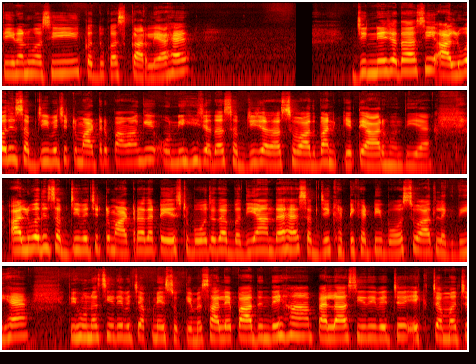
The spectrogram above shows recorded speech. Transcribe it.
ਤੇ ਇਹਨਾਂ ਨੂੰ ਅਸੀਂ ਕੱਦੂਕਸ ਕਰ ਲਿਆ ਹੈ। ਜਿੰਨੇ ਜ਼ਿਆਦਾ ਅਸੀਂ ਆਲੂਆਂ ਦੀ ਸਬਜ਼ੀ ਵਿੱਚ ਟਮਾਟਰ ਪਾਵਾਂਗੇ ਉਨੀ ਹੀ ਜ਼ਿਆਦਾ ਸਬਜ਼ੀ ਜ਼ਿਆਦਾ ਸਵਾਦ ਬਣ ਕੇ ਤਿਆਰ ਹੁੰਦੀ ਹੈ। ਆਲੂਆਂ ਦੀ ਸਬਜ਼ੀ ਵਿੱਚ ਟਮਾਟਰਾਂ ਦਾ ਟੇਸਟ ਬਹੁਤ ਜ਼ਿਆਦਾ ਵਧੀਆ ਆਉਂਦਾ ਹੈ, ਸਬਜ਼ੀ ਖੱਟੀ ਖੱਟੀ ਬਹੁਤ ਸਵਾਦ ਲੱਗਦੀ ਹੈ। ਤੇ ਹੁਣ ਅਸੀਂ ਇਹਦੇ ਵਿੱਚ ਆਪਣੇ ਸੁੱਕੇ ਮਸਾਲੇ ਪਾ ਦਿੰਦੇ ਹਾਂ। ਪਹਿਲਾਂ ਅਸੀਂ ਇਹਦੇ ਵਿੱਚ ਇੱਕ ਚਮਚ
